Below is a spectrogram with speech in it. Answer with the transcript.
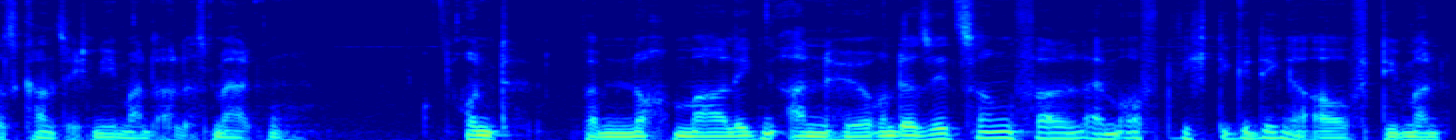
Das kann sich niemand alles merken. Und beim nochmaligen Anhören der Sitzung fallen einem oft wichtige Dinge auf, die man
